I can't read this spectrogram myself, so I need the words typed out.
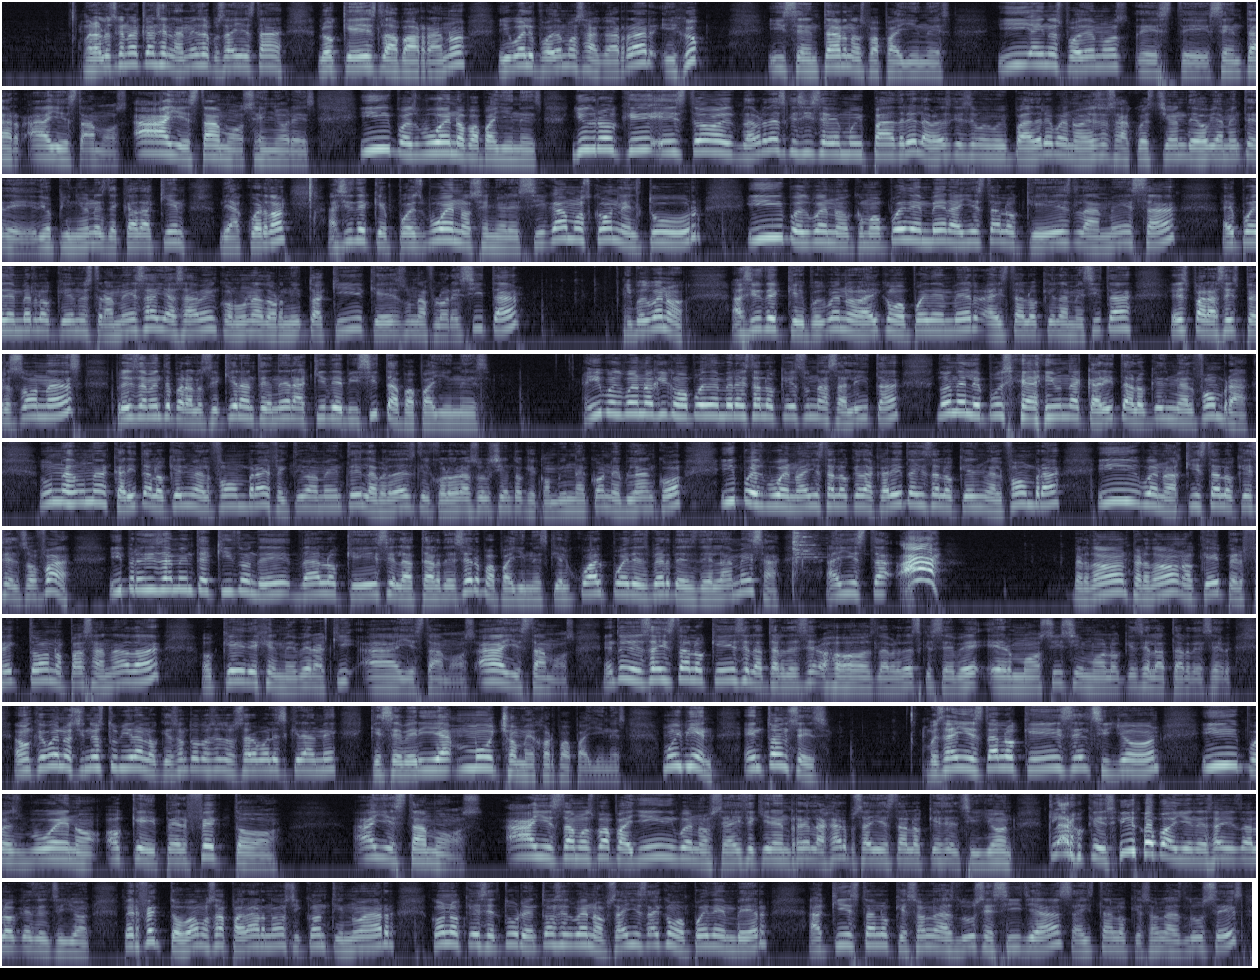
para los que no alcancen la mesa, pues ahí está lo que es la barra, ¿no? Igual y podemos agarrar y ¡hup! y sentarnos, papayines. Y ahí nos podemos este, sentar. Ahí estamos. Ahí estamos, señores. Y pues bueno, papayines. Yo creo que esto, la verdad es que sí se ve muy padre. La verdad es que se ve muy padre. Bueno, eso es a cuestión de, obviamente, de, de opiniones de cada quien. ¿De acuerdo? Así de que, pues bueno, señores. Sigamos con el tour. Y pues bueno, como pueden ver, ahí está lo que es la mesa. Ahí pueden ver lo que es nuestra mesa. Ya saben, con un adornito aquí, que es una florecita. Y pues bueno, así de que, pues bueno, ahí como pueden ver, ahí está lo que es la mesita. Es para seis personas, precisamente para los que quieran tener aquí de visita, papayines. Y pues bueno, aquí como pueden ver, ahí está lo que es una salita, donde le puse ahí una carita a lo que es mi alfombra. Una, una carita a lo que es mi alfombra, efectivamente, la verdad es que el color azul siento que combina con el blanco. Y pues bueno, ahí está lo que es la carita, ahí está lo que es mi alfombra. Y bueno, aquí está lo que es el sofá. Y precisamente aquí es donde da lo que es el atardecer, papayines, que el cual puedes ver desde la mesa. Ahí está... ¡Ah! Perdón, perdón, ok, perfecto, no pasa nada. Ok, déjenme ver aquí. Ahí estamos, ahí estamos. Entonces ahí está lo que es el atardecer. Oh, la verdad es que se ve hermosísimo lo que es el atardecer. Aunque bueno, si no estuvieran lo que son todos esos árboles, créanme que se vería mucho mejor, papayines. Muy bien, entonces... Pues ahí está lo que es el sillón. Y pues bueno, ok, perfecto. Ahí estamos. Ahí estamos, papayín. Y bueno, si ahí se quieren relajar, pues ahí está lo que es el sillón. Claro que sí, papayines, ahí está lo que es el sillón. Perfecto, vamos a pararnos y continuar con lo que es el tour. Entonces, bueno, pues ahí está, como pueden ver, aquí están lo que son las lucecillas, ahí están lo que son las luces.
